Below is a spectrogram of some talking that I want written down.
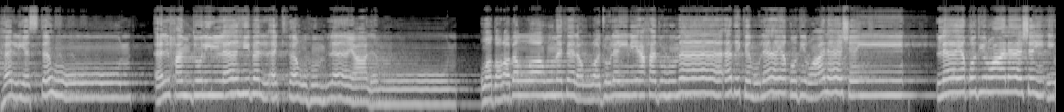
هل يستهون الحمد لله بل أكثرهم لا يعلمون. وضرب الله مثلا رجلين أحدهما أبكم لا يقدر على شيء لا يقدر على شيء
